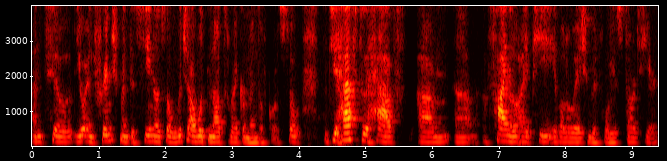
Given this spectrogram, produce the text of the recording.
until your infringement is seen or so, which I would not recommend, of course. So, but you have to have um, uh, a final IP evaluation before you start here.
